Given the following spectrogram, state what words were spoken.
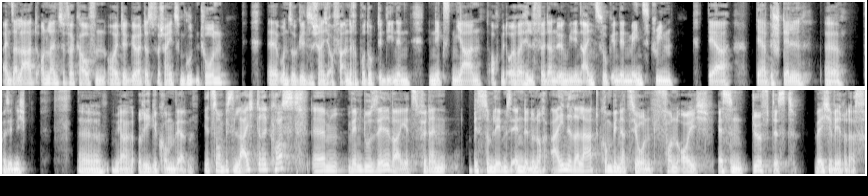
einen Salat online zu verkaufen. Heute gehört das wahrscheinlich zum guten Ton. Äh, und so gilt es wahrscheinlich auch für andere Produkte, die in den, den nächsten Jahren auch mit eurer Hilfe dann irgendwie den Einzug in den Mainstream der, der Bestell, äh, weiß ich nicht, äh, ja, Riege kommen werden. Jetzt noch ein bisschen leichtere Kost. Ähm, wenn du selber jetzt für dein bis zum Lebensende nur noch eine Salatkombination von euch essen dürftest, welche wäre das?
